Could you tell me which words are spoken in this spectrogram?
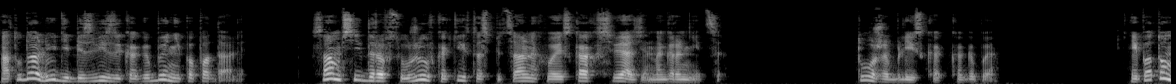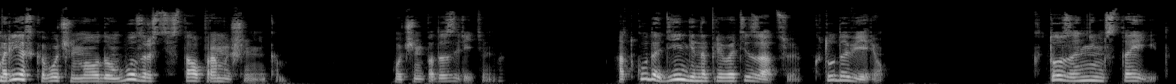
А туда люди без визы КГБ не попадали. Сам Сидоров служил в каких-то специальных войсках связи на границе. Тоже близко к КГБ. И потом резко в очень молодом возрасте стал промышленником. Очень подозрительно. Откуда деньги на приватизацию? Кто доверил? Кто за ним стоит?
